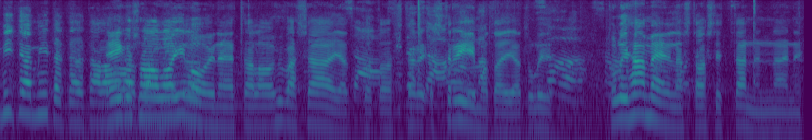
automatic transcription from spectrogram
mitä, mitä tää täällä Eikö saa olla niin, iloinen, että täällä on hyvä sää ja Saa, tota, stri- striimata ja tuli, Saa, saa. tuli Hämeenlinnasta asti tänne näin, niin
